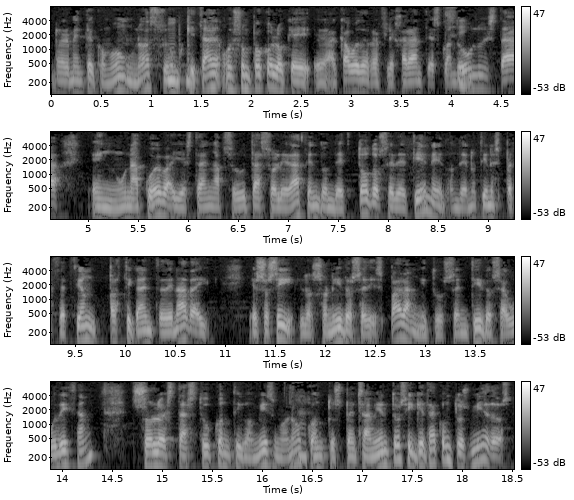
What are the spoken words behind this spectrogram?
realmente común, ¿no? Es un, Quizá es un poco lo que eh, acabo de reflejar antes. Cuando uno está en una cueva y está en absoluta soledad, en donde todo se detiene, donde no tienes percepción prácticamente de nada y, eso sí, los sonidos se disparan y tus sentidos se agudizan, solo estás tú contigo mismo, ¿no? Con tus pensamientos y quizá con tus miedos.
